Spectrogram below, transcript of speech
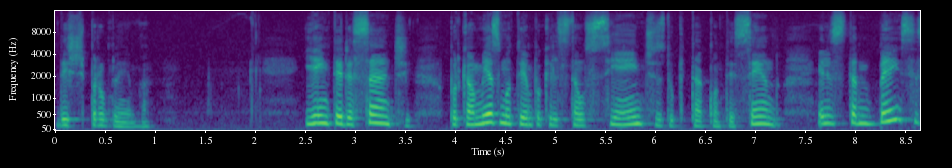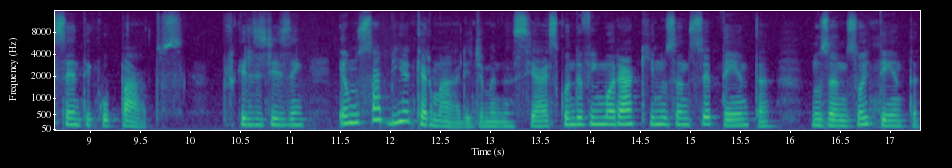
deste problema. E é interessante porque, ao mesmo tempo que eles estão cientes do que está acontecendo, eles também se sentem culpados, porque eles dizem: Eu não sabia que era uma área de mananciais quando eu vim morar aqui nos anos 70, nos anos 80.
